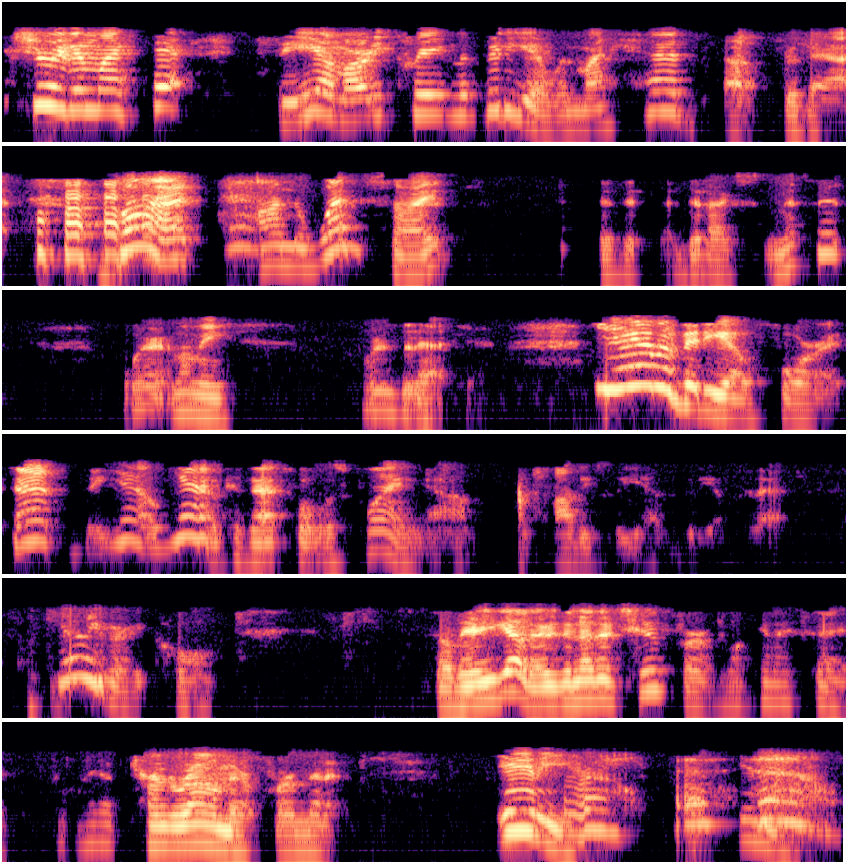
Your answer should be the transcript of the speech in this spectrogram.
picture it in my head. See, I'm already creating the video in my head uh, for that. But on the website, did, it, did I miss it? Where? Let me. Where is it at here? you have a video for it. That you know, yeah, because that's what was playing. Now, obviously, you have a video for that. Very, very cool. So there you go. There's another twofer. What can I say? I got turned around there for a minute. Anyhow, anyhow.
